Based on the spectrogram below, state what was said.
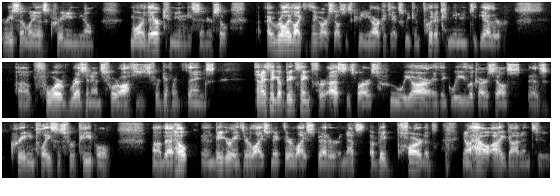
recently as creating, you know, more of their community centers. So I really like to think of ourselves as community architects. We can put a community together uh, for residents, for offices, for different things. And I think a big thing for us, as far as who we are, I think we look ourselves as creating places for people uh, that help invigorate their lives, make their lives better. And that's a big part of, you know, how I got into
